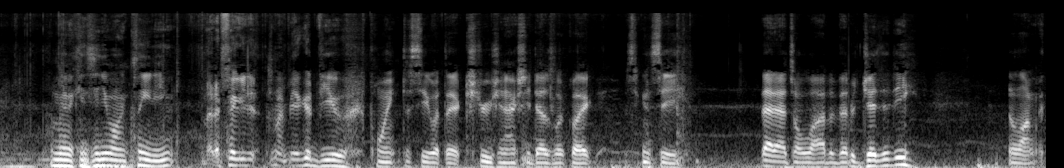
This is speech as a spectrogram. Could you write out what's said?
I'm going to continue on cleaning, but I figured it might be a good viewpoint to see what the extrusion actually does look like. As you can see, that adds a lot of rigidity along with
